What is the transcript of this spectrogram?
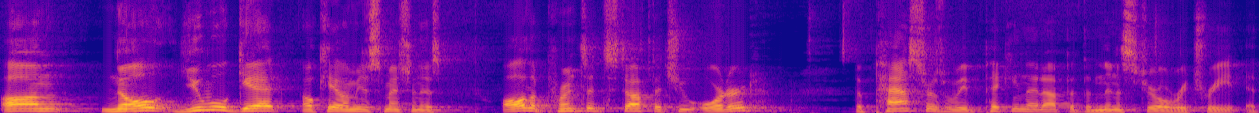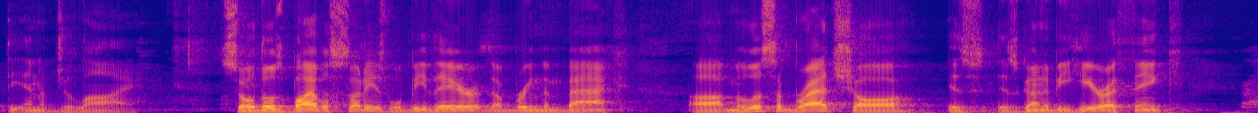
Um, no, you will get. Okay, let me just mention this. All the printed stuff that you ordered, the pastors will be picking that up at the ministerial retreat at the end of July. So those Bible studies will be there. They'll bring them back. Uh, Melissa Bradshaw is, is going to be here, I think. Friday.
